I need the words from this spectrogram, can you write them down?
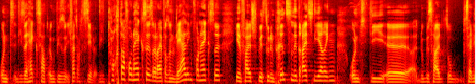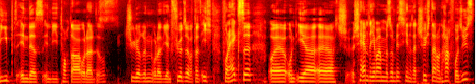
und diese Hexe hat irgendwie so, ich weiß nicht, ob das die, die Tochter von Hexe ist oder einfach so ein Lehrling von Hexe. Jedenfalls spielst du den Prinzen, den 13-Jährigen, und die, äh, du bist halt so verliebt in das, in die Tochter oder das Schülerin oder die Entführte, was weiß ich, von Hexe äh, und ihr äh, sch- schämt sich immer so ein bisschen, seid schüchtern und ach, voll süß.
